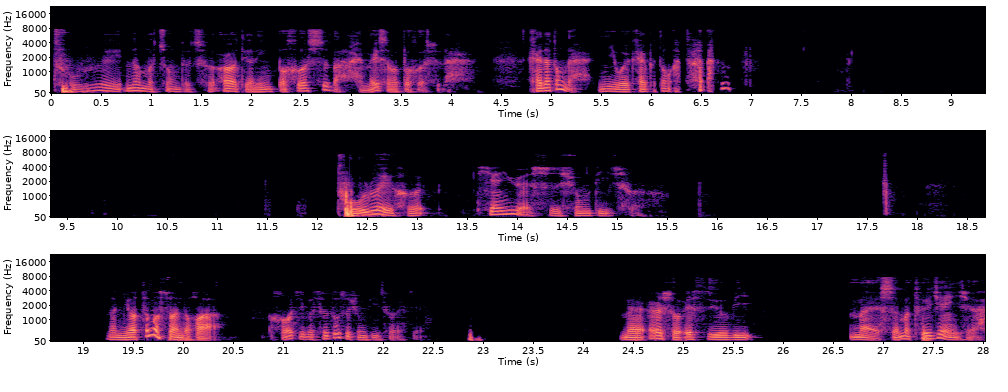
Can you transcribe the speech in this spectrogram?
途锐那么重的车，二点零不合适吧？还没什么不合适的，开得动的，你以为开不动啊？途锐和天越是兄弟车，那你要这么算的话，好几个车都是兄弟车了。这样，买二手 SUV，买什么推荐一下？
